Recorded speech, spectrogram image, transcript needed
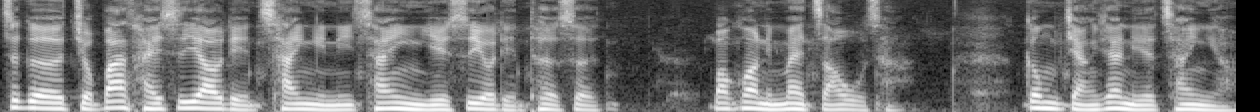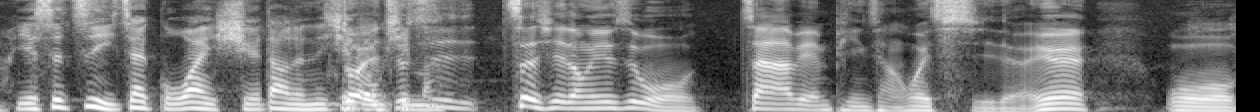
这个酒吧还是要点餐饮，你餐饮也是有点特色，包括你卖早午茶，跟我们讲一下你的餐饮啊，也是自己在国外学到的那些，东西吗？就是这些东西是我在那边平常会吃的，因为我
